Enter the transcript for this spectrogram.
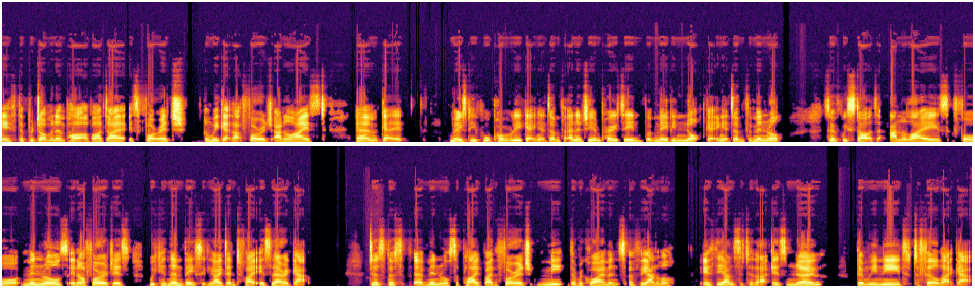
if the predominant part of our diet is forage and we get that forage analyzed, um, get it. Most people probably getting it done for energy and protein, but maybe not getting it done for mineral. So if we start to analyze for minerals in our forages, we can then basically identify is there a gap? Does the uh, mineral supplied by the forage meet the requirements of the animal? If the answer to that is no, then we need to fill that gap.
